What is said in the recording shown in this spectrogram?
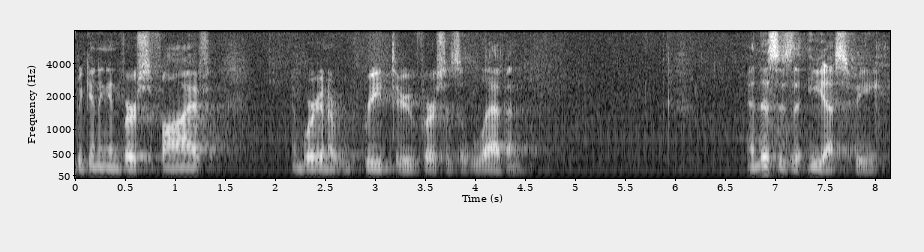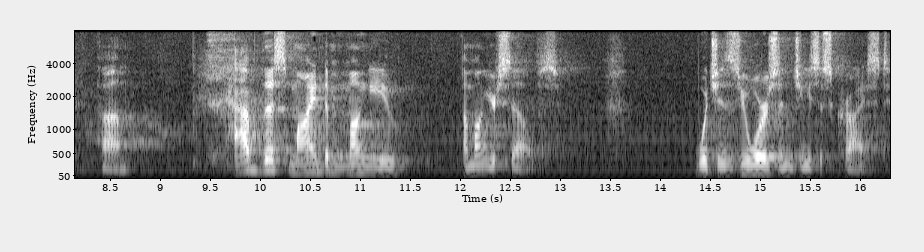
beginning in verse 5 and we're going to read through verses 11. And this is the ESV. Um, Have this mind among you, among yourselves, which is yours in Jesus Christ,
